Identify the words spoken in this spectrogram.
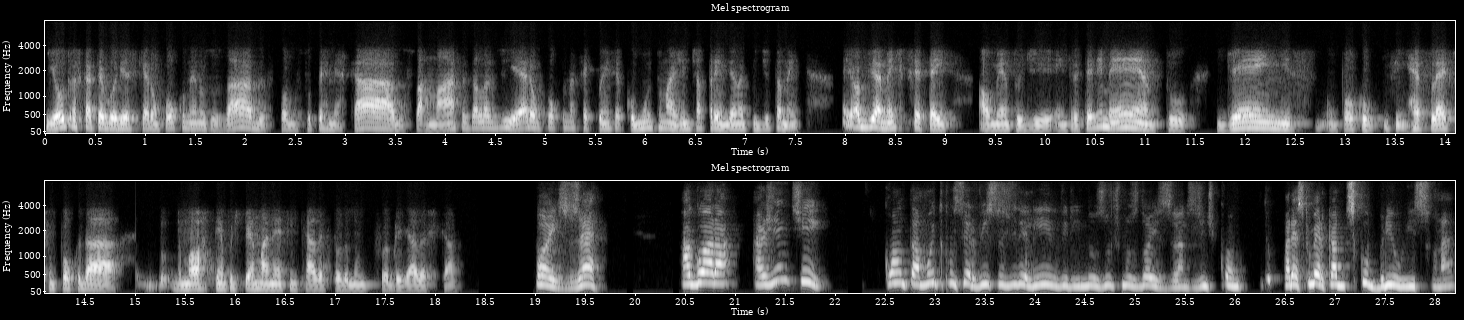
E outras categorias que eram um pouco menos usadas, como supermercados, farmácias, elas vieram um pouco na sequência com muito mais gente aprendendo a pedir também. Aí, obviamente, que você tem aumento de entretenimento, games, um pouco, enfim, reflexo um pouco da, do maior tempo de permanência em casa que todo mundo foi obrigado a ficar. Pois é. Agora, a gente conta muito com serviços de delivery nos últimos dois anos. A gente parece que o mercado descobriu isso, né?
